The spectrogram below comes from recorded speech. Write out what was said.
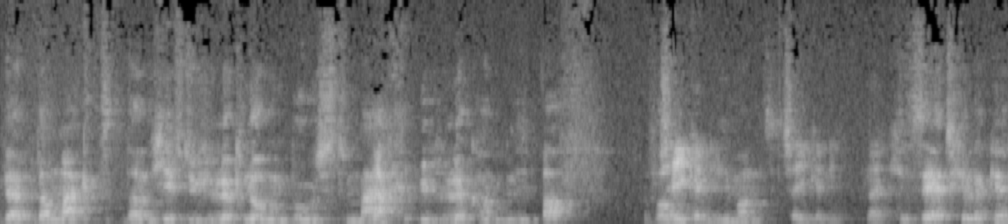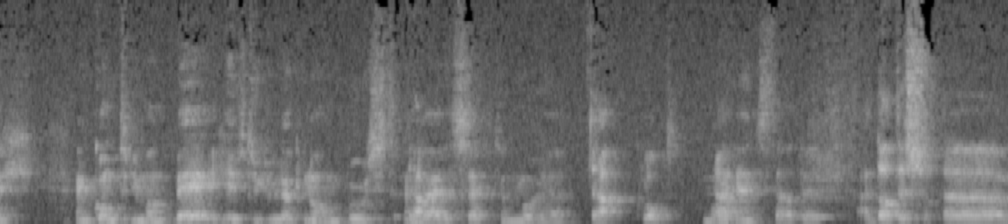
dat, dan, maakt, dan geeft uw geluk nog een boost. Maar Ja. uw geluk hangt niet af van Zeker niet. iemand. Zeker niet. Nee. Je zijt gelukkig en komt er iemand bij, geeft uw geluk nog een boost. En Ja. dat is echt een mooie, Ja, klopt. mooie Ja. ingesteldheid. En dat is ehm,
